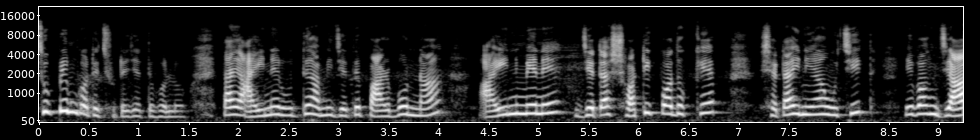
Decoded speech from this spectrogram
সুপ্রিম কোর্টে ছুটে যেতে হলো। তাই আইনের ঊর্ধ্বে আমি যেতে পারব না। আইন মেনে যেটা সঠিক পদক্ষেপ, সেটাই নেওয়া উচিত এবং যা,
